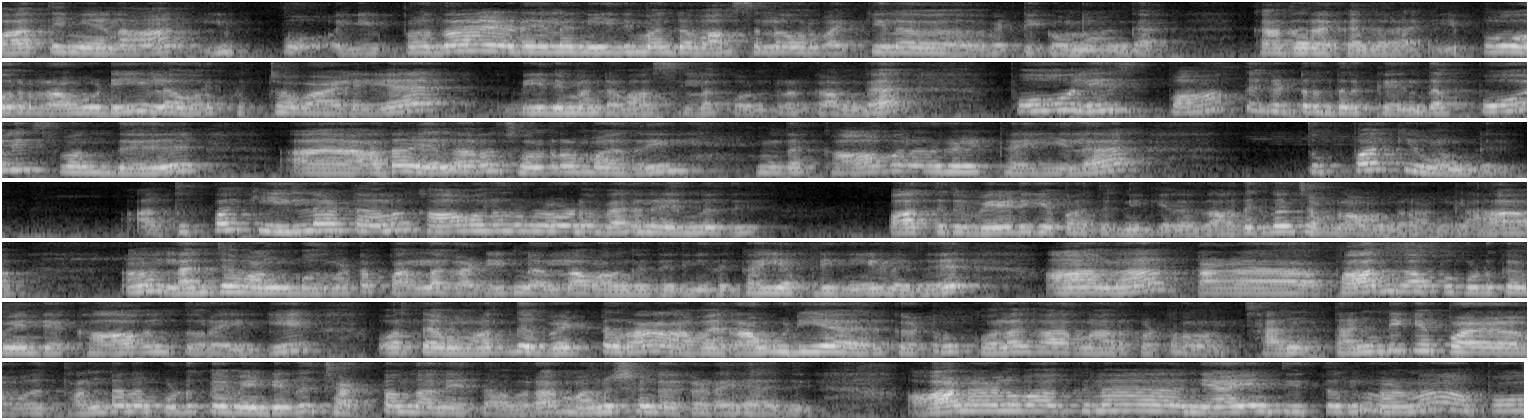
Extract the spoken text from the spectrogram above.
பார்த்தீங்கன்னா இப்போ இப்போ தான் இடையில நீதிமன்ற வாசலில் ஒரு வக்கீலை வெட்டி கொண்டாங்க கதற கதற. இப்போ ஒரு ரவுடி இல்லை ஒரு குற்றவாளியை நீதிமன்ற வாசலில் கொண்டிருக்காங்க போலீஸ் பார்த்துக்கிட்டு இருந்திருக்கு. இந்த போலீஸ் வந்து அதான் எல்லாரும் சொல்கிற மாதிரி இந்த காவலர்கள் கையில் துப்பாக்கி உண்டு. துப்பாக்கி இல்லாட்டாலும் காவலர்களோட வேலை என்னது? பார்த்துட்டு வேடிக்கை பார்த்துட்டு நிற்கிறது அதுக்கு தான் சம்பளம் வாங்குறாங்களா? ஆ, லஞ்சம் வாங்கும்போது மட்டும் பல்ல காட்டிட்டு நல்லா வாங்க தெரியுது. கை அப்படி நீளுது. ஆனால் க பாதுகாப்பு கொடுக்க வேண்டிய காவல்துறைக்கு ஒருத்தன் வந்து வெட்டுறான். அவன் ரவுடியாக இருக்கட்டும் கொலகாரனாக இருக்கட்டும். சன் தண்டிக்க ப தண்டனை கொடுக்க வேண்டியது சட்டம் தானே தவிர மனுஷங்க கிடையாது. ஆளாளுவாக்கில் நியாயம் தீர்த்துடலான்னா அப்போ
